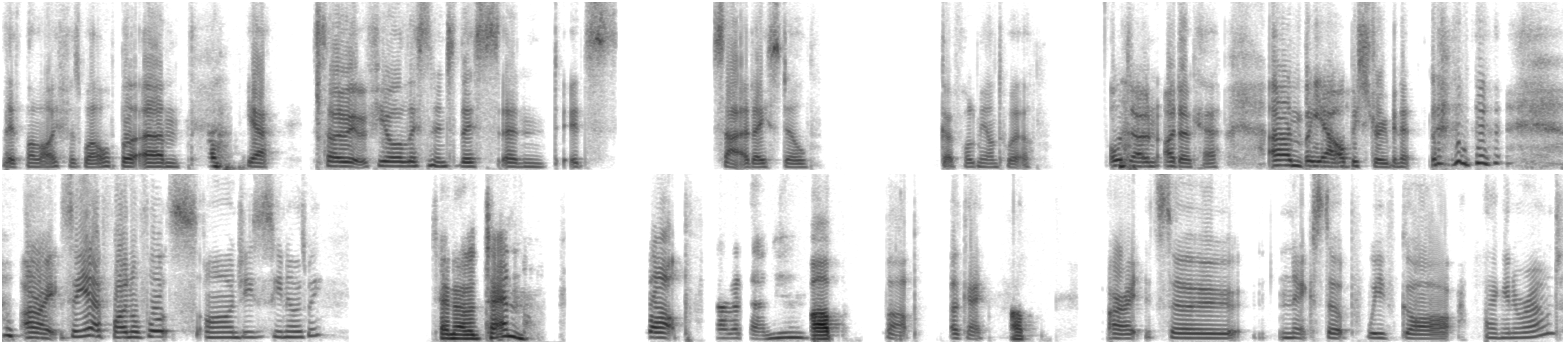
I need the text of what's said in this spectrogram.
live my life as well. But um, yeah. So if you're listening to this and it's Saturday still, go follow me on Twitter. Or don't, I don't care. Um, but yeah, I'll be streaming it. All right, so yeah, final thoughts on Jesus He Knows Me? 10 out of 10. Bop. Out of ten. Up. Bop. Okay. Up. All right, so next up we've got Hanging Around.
